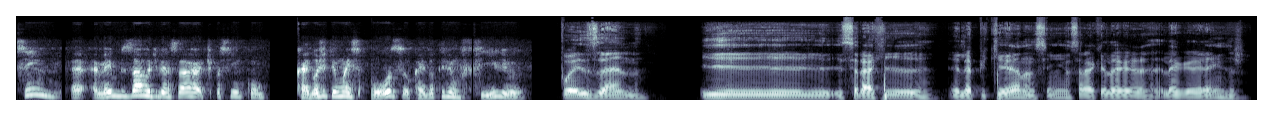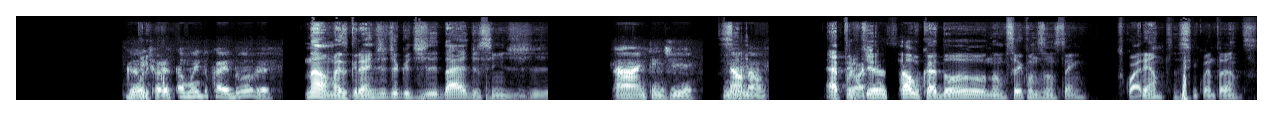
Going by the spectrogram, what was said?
Sim, é, é meio bizarro de pensar, tipo assim, o Kaido já tem uma esposa, o Kaido teve um filho. Pois é, né? E, e será que ele é pequeno, assim? Será que ele é, ele é grande? Grande, Porque... olha o tamanho do Kaido, velho. Não, mas grande digo de idade, assim, de. Ah, entendi. Sim. Não, não. É porque acho... só, o Kaido não sei quantos anos tem. 40, 50 anos.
